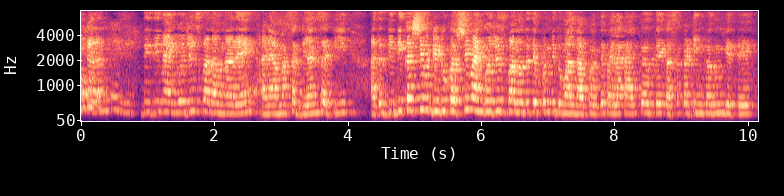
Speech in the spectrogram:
कारण दीदी मँगो ज्यूस बनवणार आहे आणि आम्हा सगळ्यांसाठी. आता दीदी कशी डिडू कशी मँगो ज्यूस बनवते ते पण मी तुम्हाला दाखवते. पहिला काय करते कसं कटिंग करून घेते.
